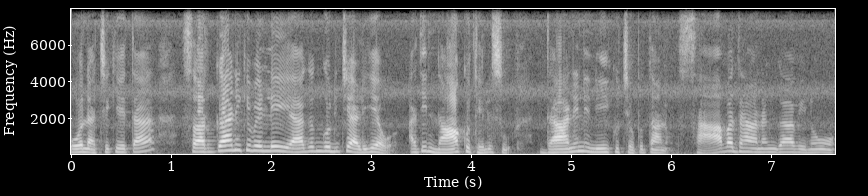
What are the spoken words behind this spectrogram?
ఓ నచికేత స్వర్గానికి వెళ్ళే యాగం గురించి అడిగావు. అది నాకు తెలుసు. దానిని నీకు చెబుతాను. సావధానంగా విను.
